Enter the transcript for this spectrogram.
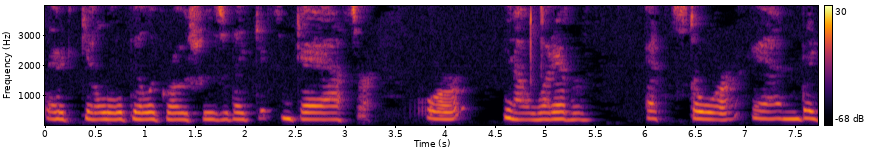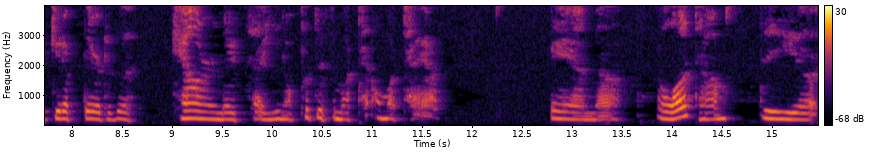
they would get a little bill of groceries, or they'd get some gas, or or you know, whatever at the store, and they'd get up there to the counter and they'd say, you know, put this in my ta- on my tab. And uh, a lot of times, the uh,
